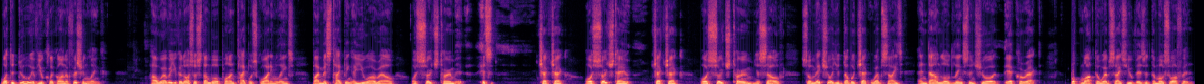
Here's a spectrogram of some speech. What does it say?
what to do if you click on a phishing link? However, you can also stumble upon typo squatting links by mistyping a URL or search term. It's check check or search term check check or search term yourself. So make sure you double check websites and download links to ensure they're correct. Bookmark the websites you visit the most often,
